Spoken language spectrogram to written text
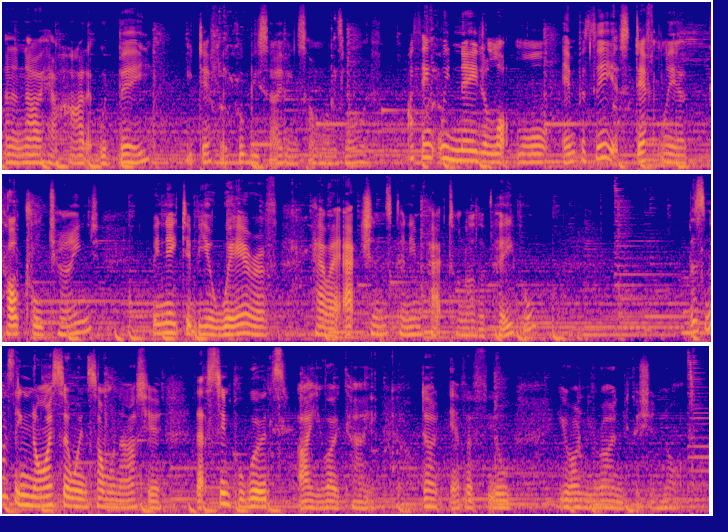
and I know how hard it would be, you definitely could be saving someone's life. I think we need a lot more empathy. It's definitely a cultural change. We need to be aware of how our actions can impact on other people. There's nothing nicer when someone asks you that simple words, are you okay? Don't ever feel you're on your own because you're not.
